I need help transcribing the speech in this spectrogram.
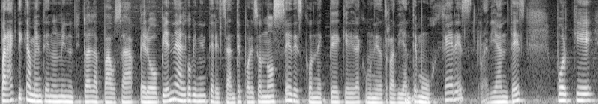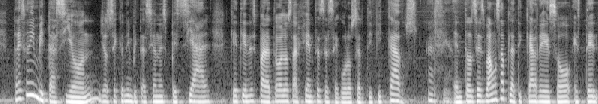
prácticamente en un minutito a la pausa, pero viene algo bien interesante, por eso no se desconecte, querida comunidad radiante, mujeres radiantes porque traes una invitación, yo sé que una invitación especial que tienes para todos los agentes de seguros certificados. Así es. Entonces vamos a platicar de eso, estén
